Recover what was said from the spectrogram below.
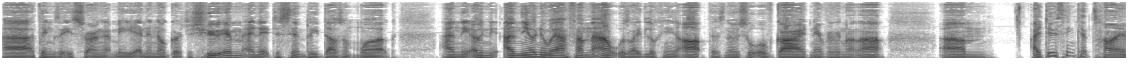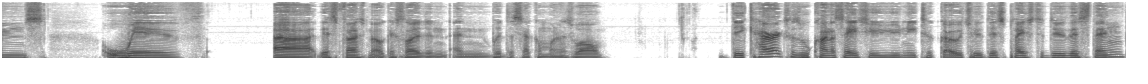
uh, things that he's throwing at me, and then I'll go to shoot him, and it just simply doesn't work. And the only and the only way I found that out was like looking it up. There's no sort of guide and everything like that. Um, I do think at times with uh, this first Metal Gear Solid and, and with the second one as well, the characters will kind of say to you, you need to go to this place to do this thing.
